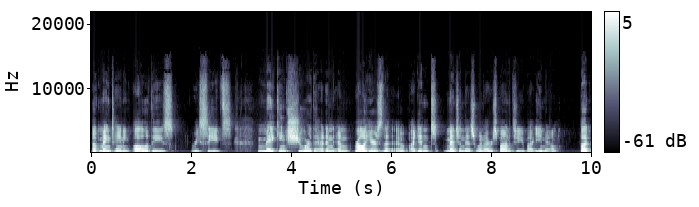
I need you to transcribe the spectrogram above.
of maintaining all of these receipts making sure that, and, and Raleigh, here's the, I didn't mention this when I responded to you by email, but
